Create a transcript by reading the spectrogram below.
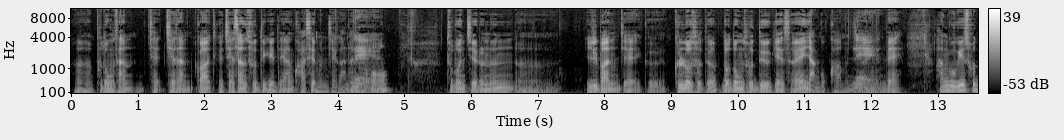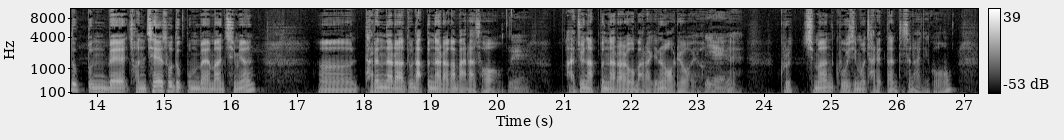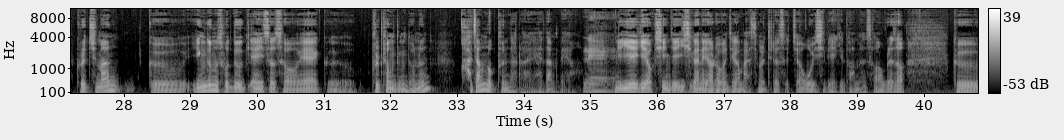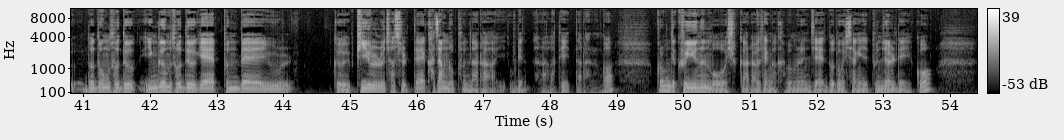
어, 부동산 재, 재산과 그 재산 소득에 대한 과세 문제가 하나 네. 있고 두 번째로는 어, 일반 이제 그 근로소득, 노동소득에서의 양극화 문제가 네. 있는데 한국이 소득 분배 전체 소득 분배만 치면 어, 다른 나라도 나쁜 나라가 많아서 네. 아주 나쁜 나라라고 말하기는 어려워요. 예. 네. 그렇지만 그것이 뭐 잘했다는 뜻은 아니고 그렇지만 그 임금 소득에 있어서의 그 불평등도는 가장 높은 나라에 해당돼요. 네. 이 얘기 역시 이제 이 시간에 여러 번 제가 말씀을 드렸었죠. OECD 얘기도 하면서 그래서 그 노동소득, 임금 소득의 분배율 그 비율로 쳤을 때 가장 높은 나라 우리나라가 돼 있다라는 것. 그러면 이제 그 이유는 무엇일까라고 생각해 보면 이제 노동 시장이 이제 분절돼 있고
